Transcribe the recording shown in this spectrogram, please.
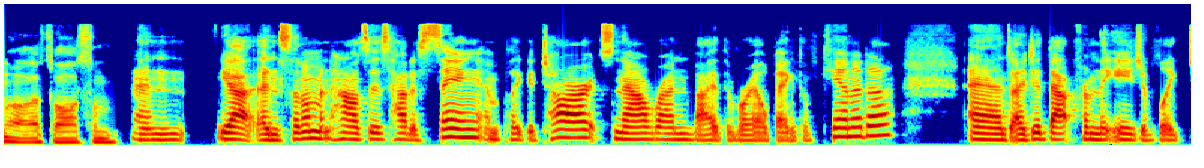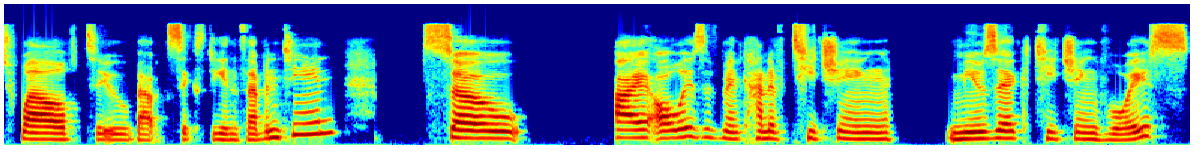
oh that's awesome. and yeah and settlement houses how to sing and play guitar. It's now run by the royal bank of canada. And i did that from the age of like 12 to about 16 17 so I always have been kind of teaching music, teaching voice.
